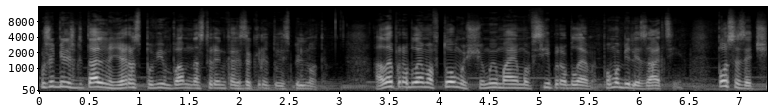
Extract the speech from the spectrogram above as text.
уже більш детально я розповім вам на сторінках закритої спільноти. Але проблема в тому, що ми маємо всі проблеми по мобілізації, по СЗЧ,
